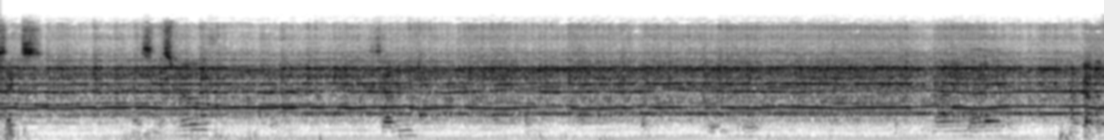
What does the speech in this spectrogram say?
Six. Nice and smooth. Seven. Nine. Nine, I've got the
